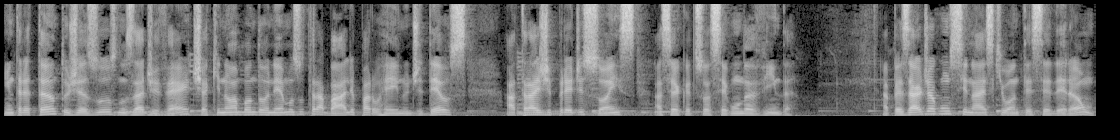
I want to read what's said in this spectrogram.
Entretanto, Jesus nos adverte a que não abandonemos o trabalho para o reino de Deus atrás de predições acerca de sua segunda vinda. Apesar de alguns sinais que o antecederão,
